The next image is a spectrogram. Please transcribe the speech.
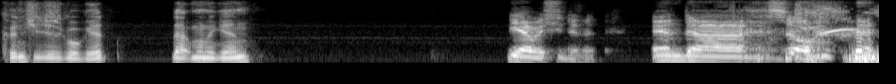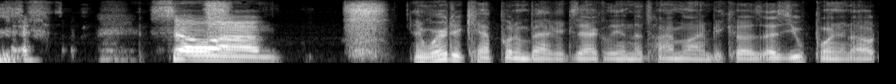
Couldn't you just go get that one again? Yeah, but she didn't. And uh, so so um, And where did Cap put him back exactly in the timeline? Because as you pointed out,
